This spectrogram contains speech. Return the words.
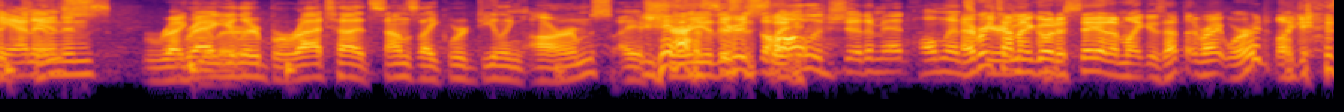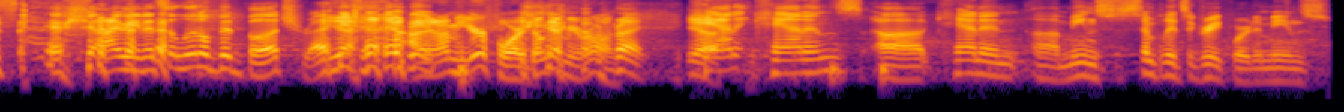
the Canons, Canons Regular. regular Biretta. It sounds like we're dealing arms. I assure Yeah, you, this seriously. is all legitimate. Homeland Every time I go to say it, I'm like, is that the right word? Like, I mean, it's a little bit butch, right? yeah. I mean, I'm here for it. Don't get me wrong. right. Yeah. Canon, canons. Uh, canon uh, means simply it's a Greek word. It means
